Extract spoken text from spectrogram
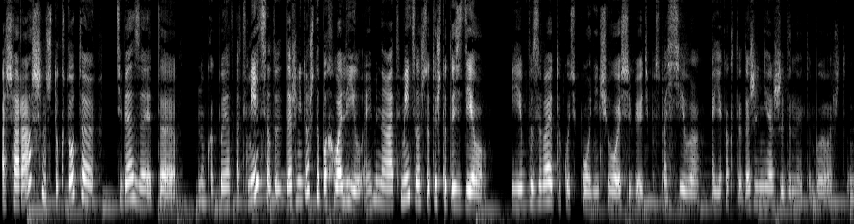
ошарашен, что кто-то тебя за это, ну, как бы отметил, даже не то, что похвалил, а именно отметил, что ты что-то сделал. И вызывает такой, типа, о, ничего себе, типа, спасибо. А я как-то даже неожиданно это было, что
